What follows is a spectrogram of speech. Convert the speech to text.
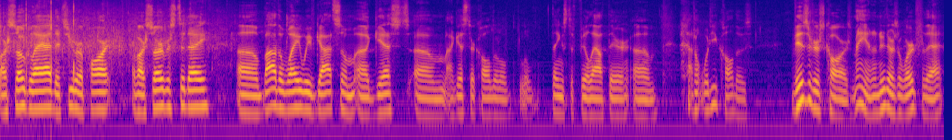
are so glad that you are a part of our service today. Um, by the way, we've got some uh, guests. Um, I guess they're called little little things to fill out there. Um, I don't. What do you call those? Visitors cards. Man, I knew there was a word for that.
